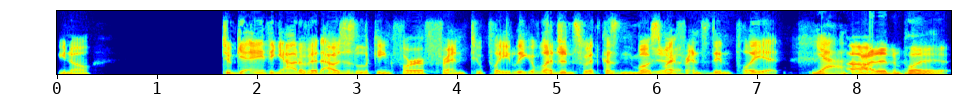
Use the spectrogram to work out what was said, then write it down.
you know to get anything out of it i was just looking for a friend to play league of legends with because most of my friends didn't play it Yeah. I Um, didn't play it.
